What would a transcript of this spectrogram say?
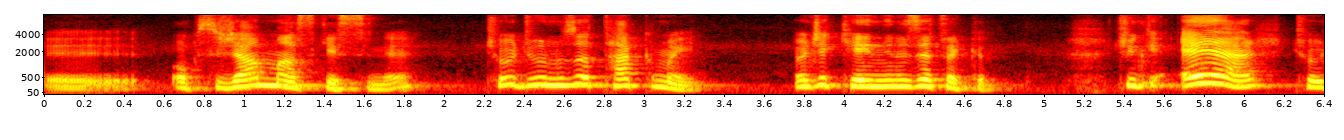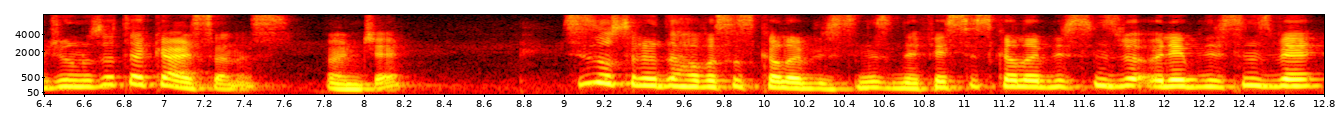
e, oksijen maskesini çocuğunuza takmayın. Önce kendinize takın. Çünkü eğer çocuğunuza takarsanız önce siz o sırada havasız kalabilirsiniz, nefessiz kalabilirsiniz ve ölebilirsiniz ve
